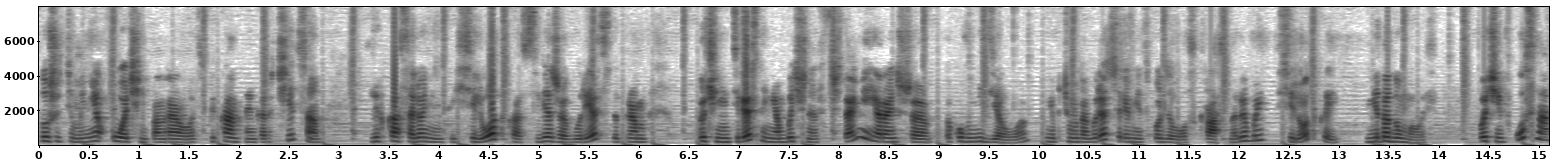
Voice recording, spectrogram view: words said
Слушайте, мне очень понравилась пикантная горчица, слегка солененькая селедка, свежий огурец. Это прям очень интересное, необычное сочетание. Я раньше такого не делала. Я почему-то огурец все время использовала с красной рыбой, селедкой. Не додумалась. Очень вкусно.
